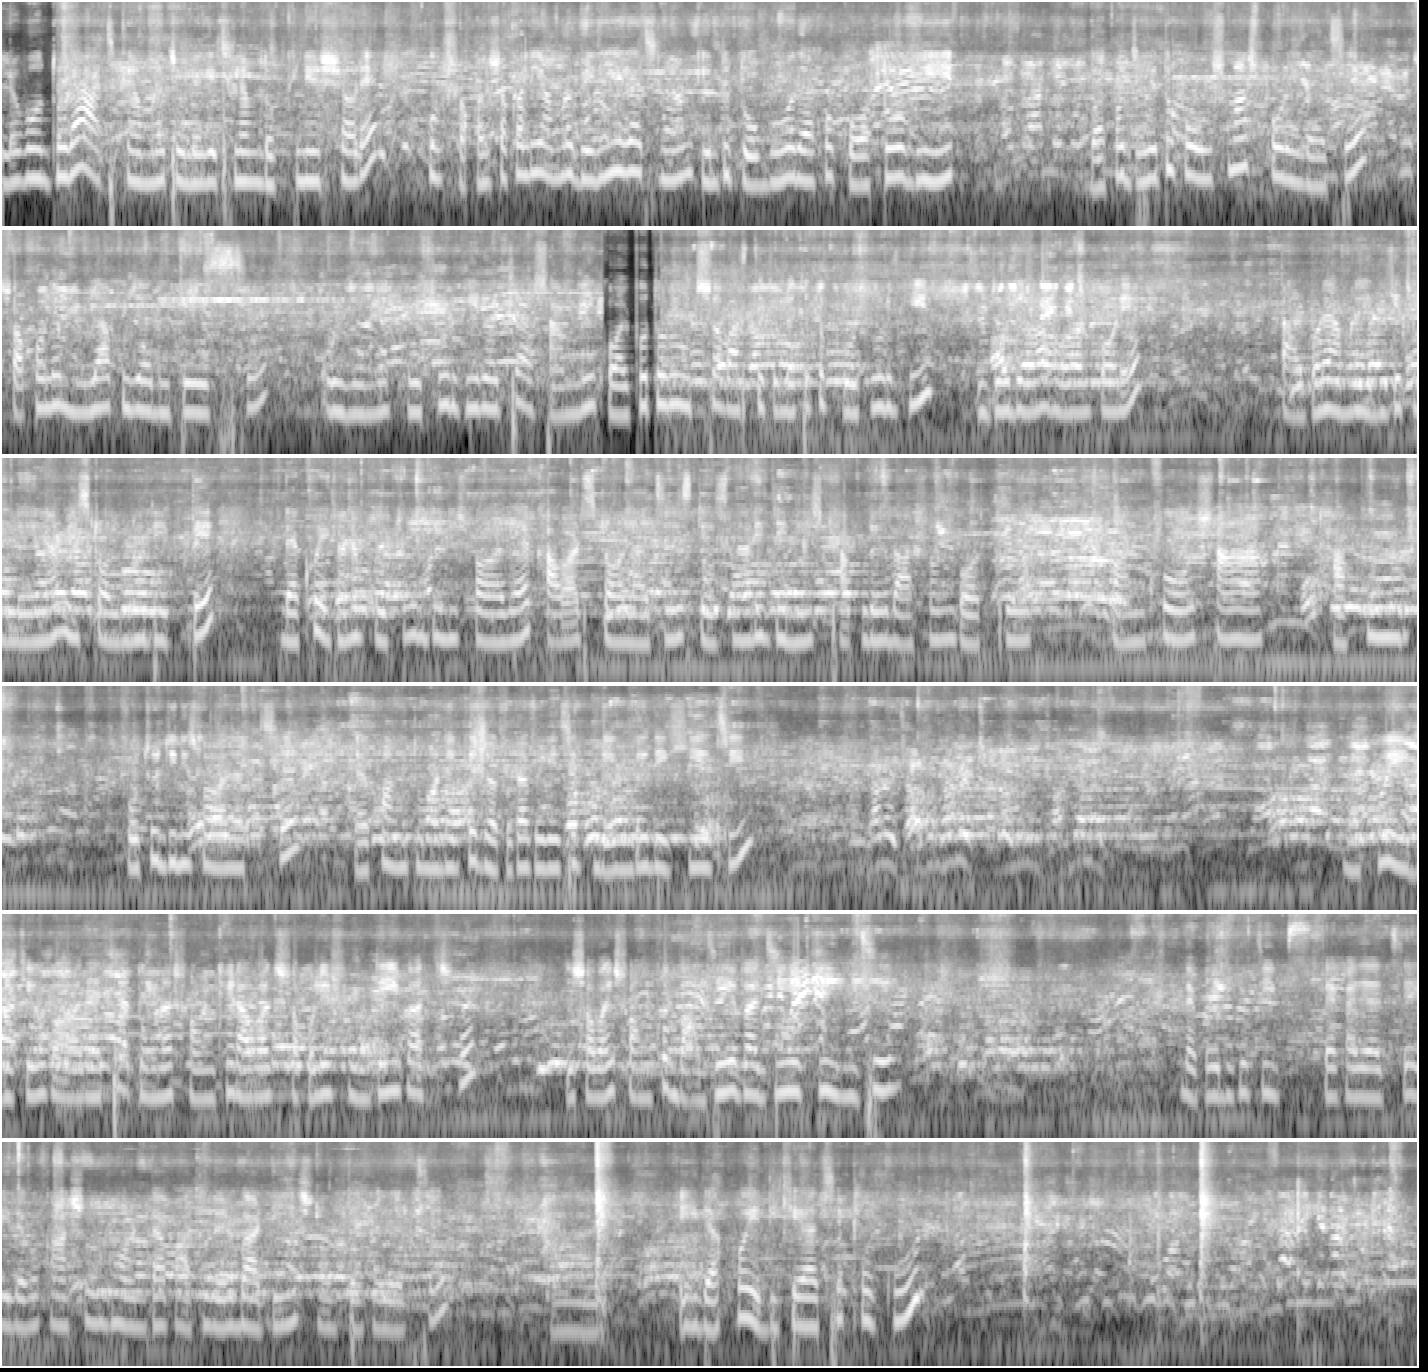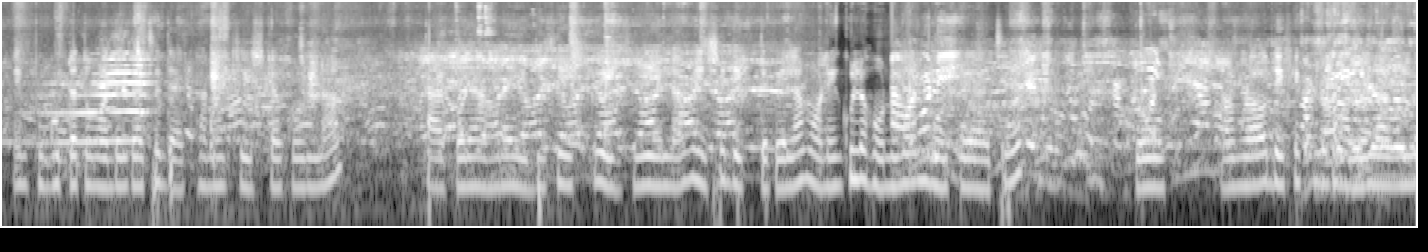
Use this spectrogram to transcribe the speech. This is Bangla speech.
হ্যালো বন্ধুরা, আজকে আমরা চলে গেছিলাম দক্ষিণেশ্বরে। খুব সকাল সকালই আমরা বেরিয়ে গেছিলাম, কিন্তু তবুও দেখো কত ভিড়। দেখো যেহেতু পৌষ মাস পড়ে গেছে, সকলে মূলা পূজা দিতে এসছে, ওই জন্য প্রচুর ভিড় হচ্ছে। আর সামনেই কল্পতরু উৎসব আসতে চলেছে, তো প্রচুর ভিড় পুজো দেওয়া হওয়ার পরে। তারপরে আমরা এদিকে চলে এলাম এই স্টলগুলো দেখতে। দেখো এখানে প্রচুর জিনিস পাওয়া যায়, খাওয়ার স্টল আছে, স্টেশনারি জিনিস, ঠাকুরের বাসনপত্র। শঙ্খ শাঁখ ঠাকুর, প্রচুর জিনিস পাওয়া যাচ্ছে। দেখো, আমি তোমাদেরকে যতটা পেরেছি ঘুরে ঘুরে দেখিয়েছি। দেখো এইদিকেও পাওয়া যাচ্ছে, আর তোমরা শঙ্খের আওয়াজ সকলে শুনতেই পাচ্ছ যে সবাই শঙ্খ বাজিয়ে বাজিয়ে কিনছে। দেখো, এদিকে চিপস দেখা যাচ্ছে, এই দেখো, কাঁসর, ঘণ্টা, পাথরের বাটি, সব দেখা যাচ্ছে। আর এই দেখো, এদিকে আছে পুকুর। এই পুকুরটা তোমাদের কাছে দেখানোর চেষ্টা করলাম। তারপরে আমরা এদিকে একটু এগিয়ে এলাম, এসে দেখতে পেলাম অনেকগুলো হনুমান বসে আছে। তো আমরাও দেখে খুব ভালো লাগল।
